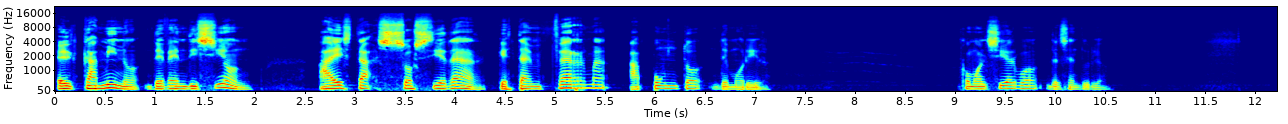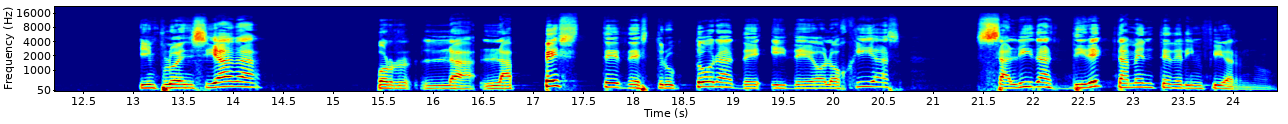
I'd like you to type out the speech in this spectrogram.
el camino de bendición a esta sociedad que está enferma a punto de morir, como el siervo del centurión influenciada por la, peste destructora de ideologías salidas directamente del infierno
